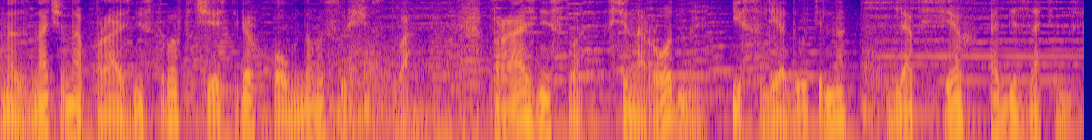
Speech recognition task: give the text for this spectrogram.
назначено празднество в честь верховного существа. Празднество всенародное и, следовательно, для всех обязательное.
